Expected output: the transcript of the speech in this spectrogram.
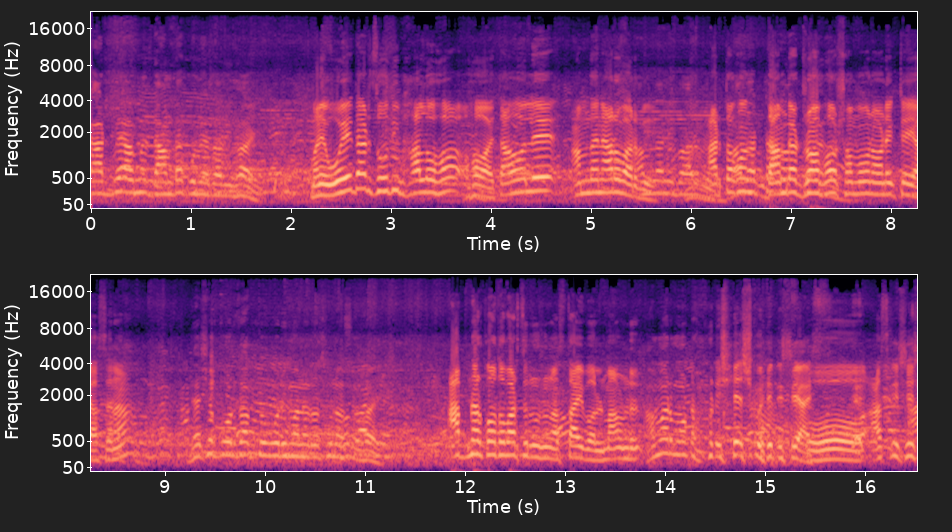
কাটবে আপনার দামটা কমে যাবে ভাই। মানে ওয়েদার যদি ভালো হয় তাহলে আমদানি আরও বাড়বে। আর তখন দামটা ড্রপ হওয়ার সম্ভাবনা অনেকটাই আছে না? দেশে পর্যাপ্ত পরিমাণে রসুন আছে ভাই। আপনার কত পার্সেন্ট রসুন আছে? তাই বল আমার মোটামুটি শেষ করে দিছে ও আজকে শেষ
